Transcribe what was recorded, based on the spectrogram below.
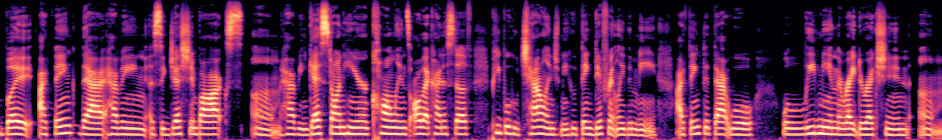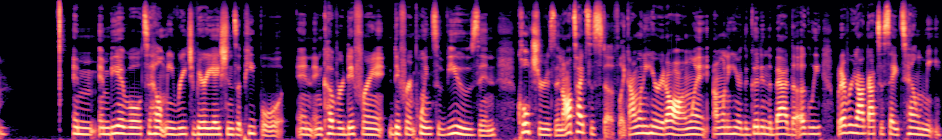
But I think that having a suggestion box, um, having guests on here, call-ins, all that kind of stuff, people who challenge me, who think differently than me, I think that that will will lead me in the right direction um, and, and be able to help me reach variations of people and, and cover different different points of views and cultures and all types of stuff. Like I want to hear it all. I want I want to hear the good and the bad, the ugly, whatever y'all got to say, tell me.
